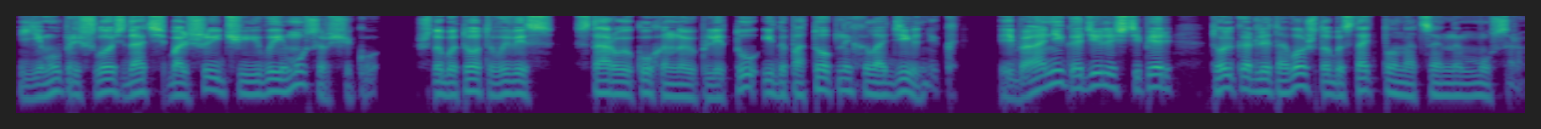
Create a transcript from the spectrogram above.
Ему пришлось дать большие чаевые мусорщику, чтобы тот вывез старую кухонную плиту и допотопный холодильник, ибо они годились теперь только для того, чтобы стать полноценным мусором.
